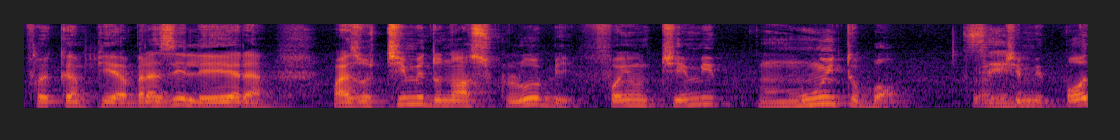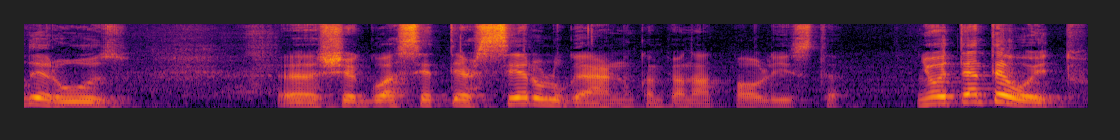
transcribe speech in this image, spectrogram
foi campeã brasileira. Mas o time do nosso clube foi um time muito bom, foi um time poderoso. Uh, chegou a ser terceiro lugar no Campeonato Paulista. Em 88.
